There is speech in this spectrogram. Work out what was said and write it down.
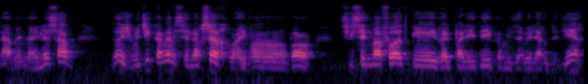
Là, maintenant, ils le savent. Donc, je me dis quand même, c'est leur sœur, quoi. Ils vont, bon, si c'est de ma faute qu'ils veulent pas l'aider comme ils avaient l'air de dire,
